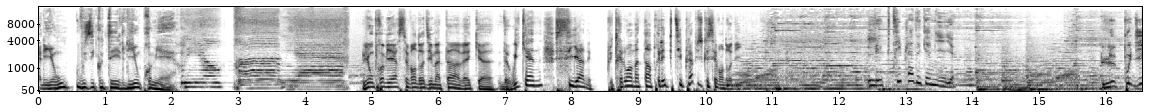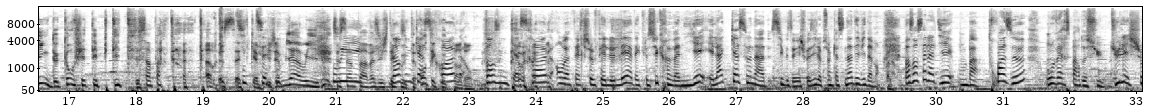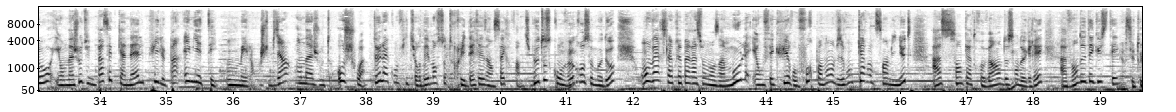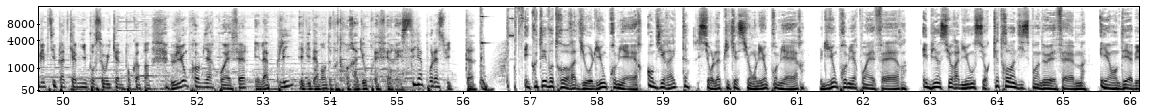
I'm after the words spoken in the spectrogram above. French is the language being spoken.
À Lyon, vous écoutez Lyon Première. Lyon Première ce vendredi matin avec euh, The Weeknd. Sia n'est plus très loin maintenant après les petits plats puisque c'est vendredi. Les petits plats de Camille. Le pudding de quand j'étais petite, c'est sympa ta, recette. Camille. J'aime bien, oui, c'est Oui, sympa. Vas-y, je Dans une t'écoute. On t'écoute, casserole, pardon. dans une casserole, on va faire chauffer le lait avec le sucre vanillé et la cassonade. Si vous avez choisi l'option cassonade, évidemment. Dans un saladier, on bat trois œufs, on verse par-dessus du lait chaud et on ajoute une pincée de cannelle, puis le pain émietté. On mélange bien, on ajoute au choix de la confiture, des morceaux de fruits, des raisins secs, enfin un petit peu tout ce qu'on veut, grosso modo. On verse la préparation dans un moule et on fait cuire au four pendant environ 45 minutes à 180-200 degrés avant de déguster. Merci tous les petits plats de Camille pour ce week-end, pourquoi pas. lyonpremière.fr et l'appli évidemment de votre radio préférée. Sia pour la suite. Écoutez votre radio Lyon Première en direct sur l'application Lyon Première, lyonpremière.fr et bien sûr à Lyon sur 90.2 FM et en DAB+.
